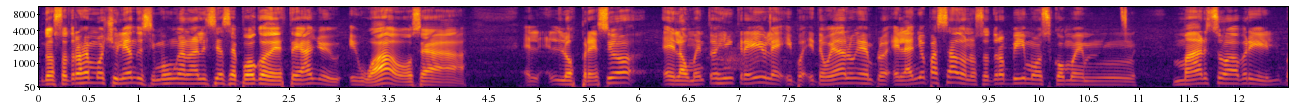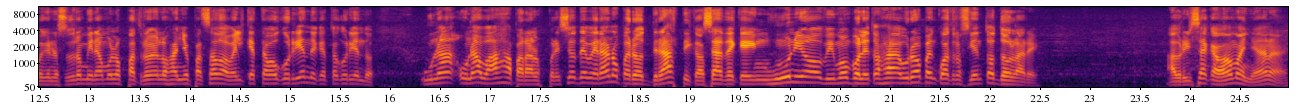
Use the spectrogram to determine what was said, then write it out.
nosotros en Mochileando hicimos un análisis hace poco de este año y, y wow, o sea, el- los precios, el aumento es increíble. Y, pues- y te voy a dar un ejemplo. El año pasado nosotros vimos como en marzo, abril, porque nosotros miramos los patrones de los años pasados a ver qué estaba ocurriendo y qué está ocurriendo. Una, una baja para los precios de verano, pero drástica. O sea, de que en junio vimos boletos a Europa en 400 dólares. Abril se acaba mañana.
